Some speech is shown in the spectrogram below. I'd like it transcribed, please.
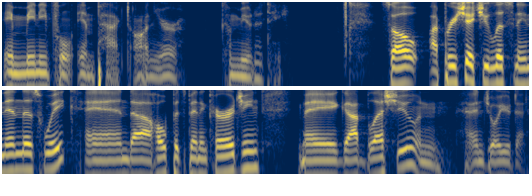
a meaningful impact on your community. So I appreciate you listening in this week and uh, hope it's been encouraging. May God bless you and enjoy your day.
